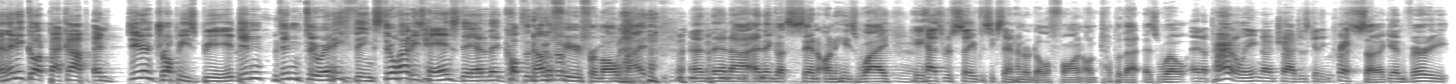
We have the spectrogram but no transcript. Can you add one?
and then he got back up and didn't drop his beer, didn't didn't do anything, still had his hands down, and then copped another few from old mate, and then uh, and then got sent on his way. He has received a sixteen hundred dollar fine on top of that as well, and apparently no charges getting pressed. So again, very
